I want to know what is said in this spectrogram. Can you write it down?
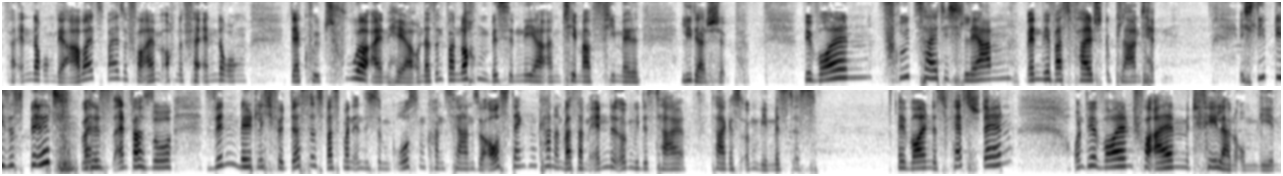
Veränderung der Arbeitsweise vor allem auch eine Veränderung der Kultur einher. Und da sind wir noch ein bisschen näher am Thema Female Leadership. Wir wollen frühzeitig lernen, wenn wir was falsch geplant hätten. Ich liebe dieses Bild, weil es einfach so sinnbildlich für das ist, was man in sich so einem großen Konzern so ausdenken kann und was am Ende irgendwie des Tages irgendwie Mist ist. Wir wollen das feststellen und wir wollen vor allem mit Fehlern umgehen.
